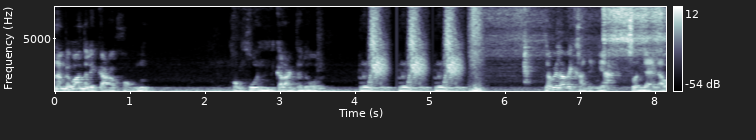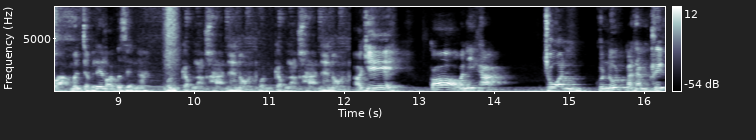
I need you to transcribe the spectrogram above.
นั่นแปลว่านาฬิกาของของคุณกำลังจะโดนปรื้อปรื้อปรื้อ แล้วเวลาไปขัดอย่างเงี้ย ส่วนใหญ่แล้วอะมันจะไม่ได้ร้อยเปอร์เซ็นต์นะ ผลกับราคาแน่นอน ผลกับราคาแน่นอน โอเค ก็วันนี้ครับ ชวนคุณนุชมาทำคลิป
